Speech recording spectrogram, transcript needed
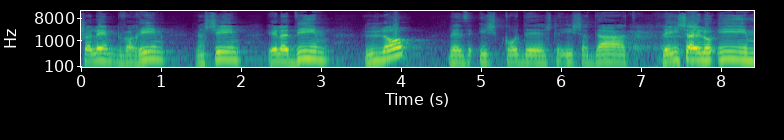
שלם, גברים, נשים, ילדים, לא לאיזה איש קודש, לאיש הדת, לאיש האלוהים,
